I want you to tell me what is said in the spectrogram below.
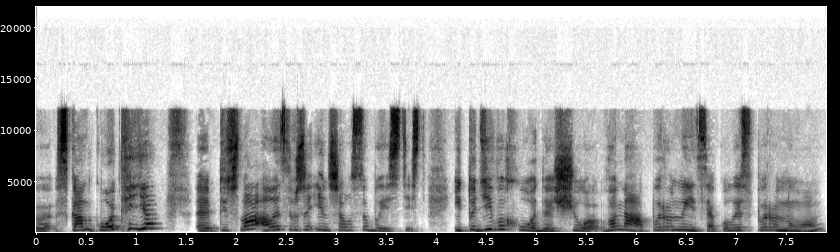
е, скан-копія е, пішла, але це вже інша особистість. І тоді виходить, що вона перуниця, коли з перуном.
